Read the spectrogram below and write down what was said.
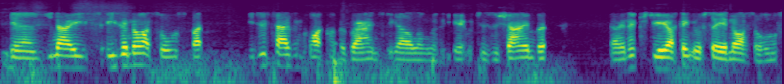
yeah. You know, he's, he's a nice horse, but he just hasn't quite got the brains to go along with it yet, which is a shame. But uh, next year, I think we'll see a nice horse.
